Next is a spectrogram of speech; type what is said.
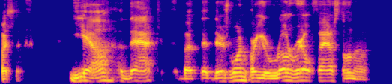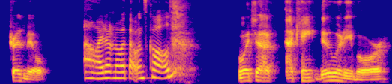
what's that? Yeah, that, but there's one where you run real fast on a treadmill. Oh, I don't know what that one's called. Which I, I can't do anymore.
